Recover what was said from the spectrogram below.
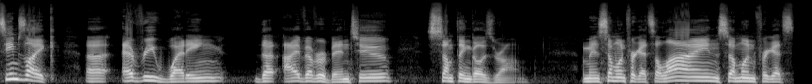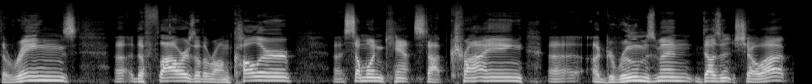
seems like uh, every wedding that I've ever been to, something goes wrong. I mean, someone forgets a line, someone forgets the rings, uh, the flowers are the wrong color, uh, someone can't stop crying, uh, a groomsman doesn't show up.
